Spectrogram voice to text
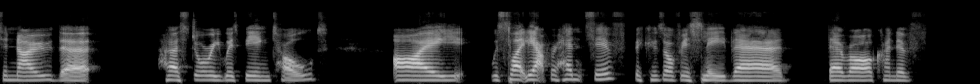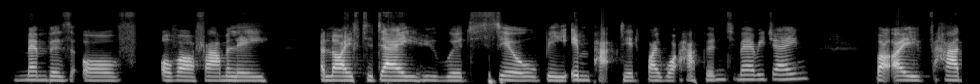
to know that her story was being told. I was slightly apprehensive because obviously there there are kind of members of of our family alive today who would still be impacted by what happened to Mary Jane. But I've had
